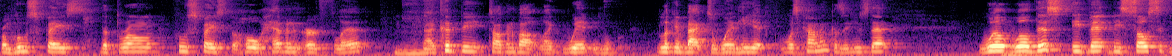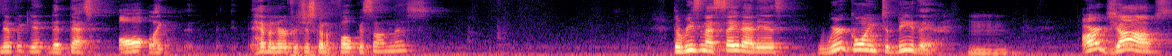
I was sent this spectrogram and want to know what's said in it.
"From whose face the throne, whose face the whole heaven and earth fled." Mm-hmm. Now it could be talking about like when, looking back to when he had, was coming, because he used that. Will will this event be so significant that that's all like heaven and earth is just going to focus on this? The reason I say that is we're going to be there. Mhm. Our jobs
